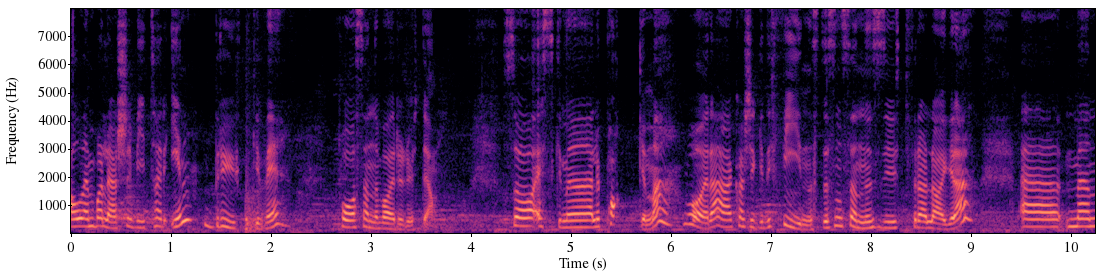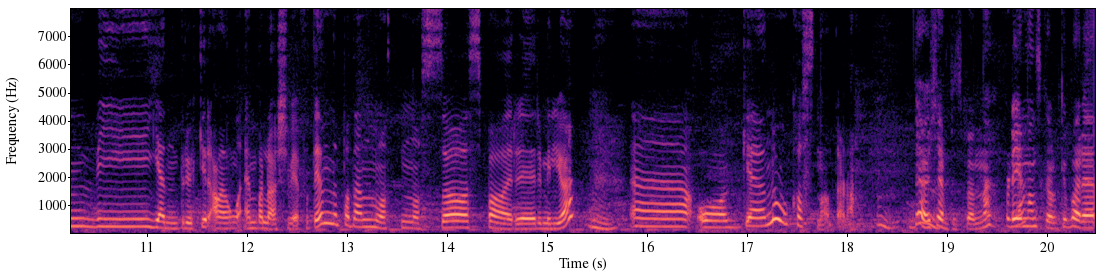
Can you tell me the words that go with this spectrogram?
All emballasje vi tar inn, bruker vi på å sende varer ut igjen. Så eskene, eller pakkene våre er kanskje ikke de fineste som sendes ut fra lageret. Eh, men vi gjenbruker all emballasje vi har fått inn, på den måten også sparer miljø. Eh, og eh, noen kostnader, da. Det er jo kjempespennende. Fordi man skal ikke bare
